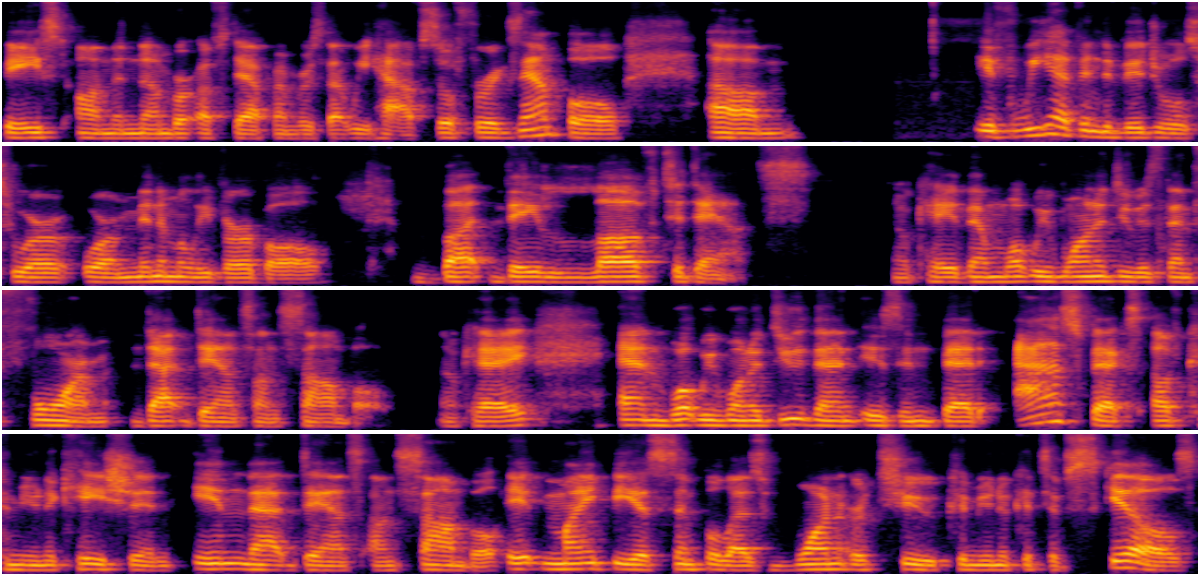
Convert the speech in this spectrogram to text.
based on the number of staff members that we have. So for example, um, if we have individuals who are or minimally verbal, but they love to dance, okay, then what we want to do is then form that dance ensemble. Okay. And what we want to do then is embed aspects of communication in that dance ensemble. It might be as simple as one or two communicative skills,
